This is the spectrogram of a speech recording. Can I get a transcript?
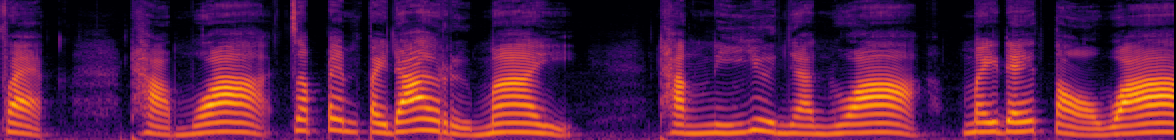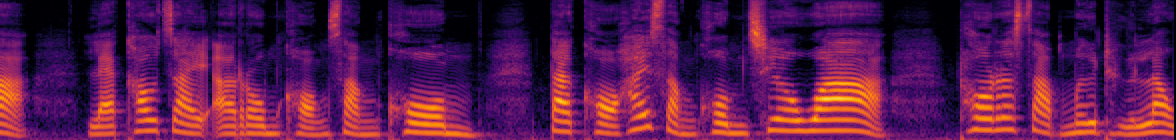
แฟกซ์ ถามว่าจะเป็นไปได้หรือไม่ ทั้งนี้ยืนยันว่าไม่ได้ต่อว่า และเข้าใจอารมณ์ของสังคม แต่ขอให้สังคมเชื่อว่า โทรศัพท์มือถือเหล่า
